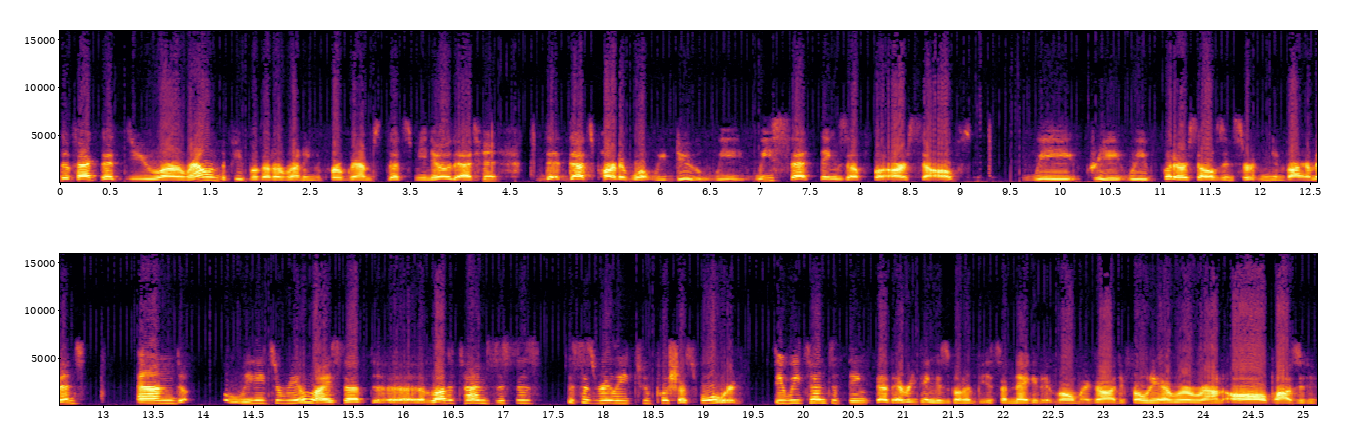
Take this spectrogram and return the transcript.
the fact that you are around the people that are running the programs lets me know that, that that's part of what we do. We we set things up for ourselves. We create we put ourselves in certain environments, and we need to realize that uh, a lot of times this is this is really to push us forward. See, we tend to think that everything is going to be it's a negative. Oh my God! If only I were around all positive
